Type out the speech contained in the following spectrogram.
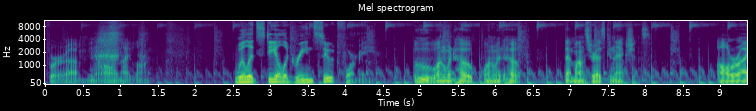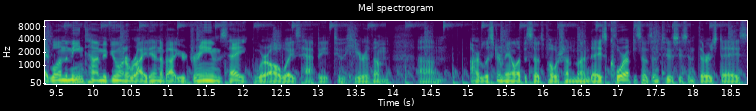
for uh, you know all night long. Will it steal a green suit for me? Ooh, one would hope. One would hope. That monster has connections. All right. Well, in the meantime, if you want to write in about your dreams, hey, we're always happy to hear them. Um, our listener mail episodes published on Mondays, core episodes on Tuesdays and Thursdays.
